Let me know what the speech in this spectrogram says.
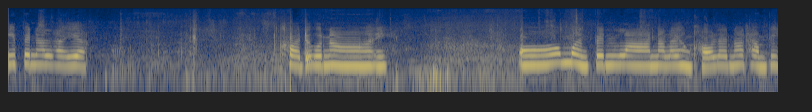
นในตรงนี้เป็นอะไรอะ ขอดูหน่อย อ๋อ เหมือนเป็นลานอะไรของเขาเลยเนาะทำพิ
